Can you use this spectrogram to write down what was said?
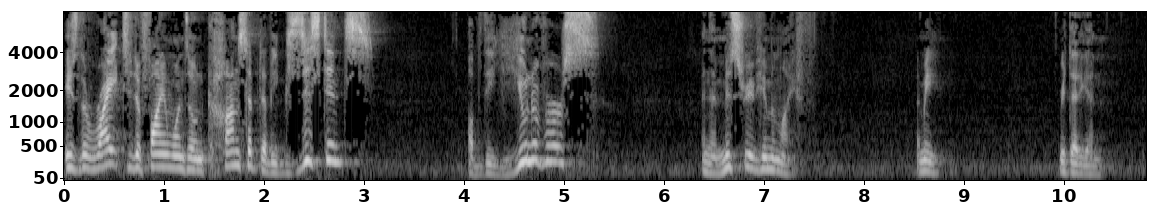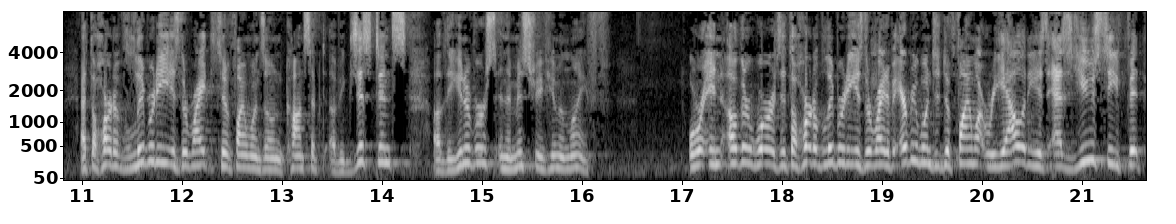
is the right to define one's own concept of existence, of the universe, and the mystery of human life. Let me read that again. At the heart of liberty is the right to define one's own concept of existence, of the universe, and the mystery of human life. Or, in other words, at the heart of liberty is the right of everyone to define what reality is as you see fit,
